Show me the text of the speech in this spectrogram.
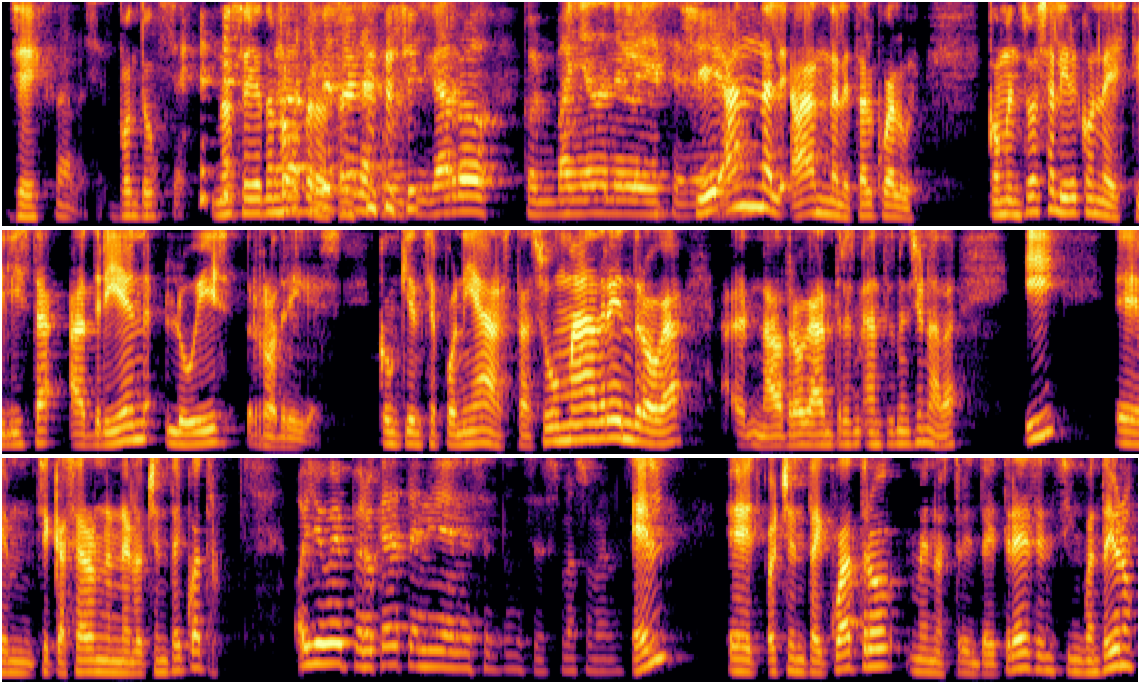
Sí, No, no cierto. pon tú. No sé. No sé, yo tampoco, Pero pero... me suena como sí. cigarro con bañado en LS. Sí, ándale, ándale, tal cual, güey. Comenzó a salir con la estilista Adrienne Luis Rodríguez, con quien se ponía hasta su madre en droga, la droga antes, antes mencionada, y em, se casaron en el 84. Oye, güey, pero ¿qué edad tenía en ese entonces, más o menos? Él, eh, 84 menos 33 en 51.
